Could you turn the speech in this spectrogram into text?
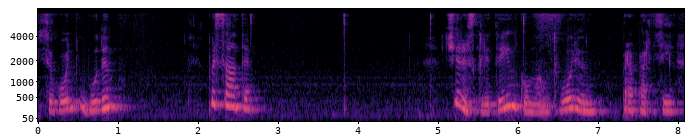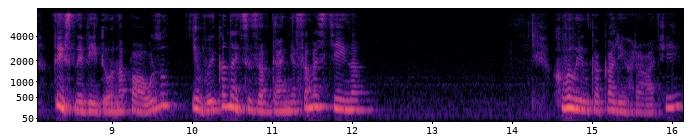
сьогодні будемо писати. Через клітинку ми утворюємо прапорці. Тисни відео на паузу і виконай це завдання самостійно. Хвилинка каліграфії.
